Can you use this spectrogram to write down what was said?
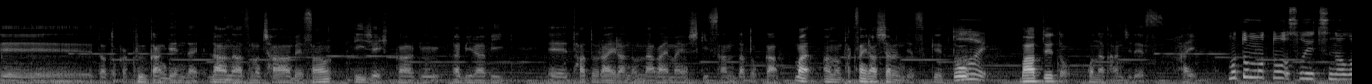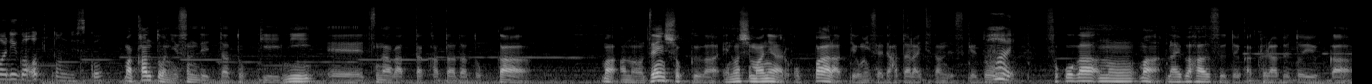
えーだとか空間現代ラーナーズのチャーベさん DJ ヒカルラビラビ、えータートルアイランドの永山義樹さんだとか、まあ、あのたくさんいらっしゃるんですけど、はい。バーというとこんな感じです。はいもともとそういうつながりがあったんですか？まあ、関東に住んでいた時に、えー、つながった方だとか、まあ、あの前職が江ノ島にあるオッパーラっていうお店で働いてたんですけど、はい。そこがあの、まあ、ライブハウスというかクラブというか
